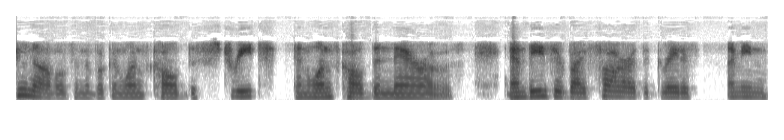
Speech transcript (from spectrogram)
two novels in the book, and one's called The Street, and one's called The Narrows, and these are by far the greatest. I mean,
